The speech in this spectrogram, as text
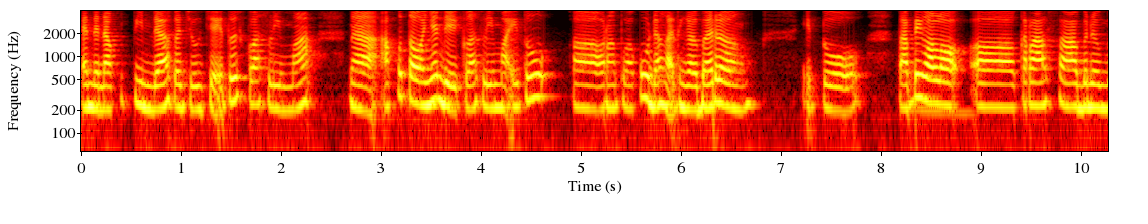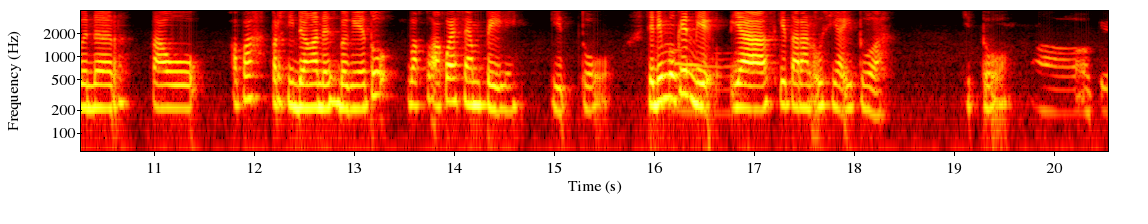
And then aku pindah ke Jogja itu kelas 5. Nah, aku taunya di kelas 5 itu eh, orang tuaku udah nggak tinggal bareng. Itu. Tapi kalau eh, kerasa bener-bener tahu apa persidangan dan sebagainya itu waktu aku SMP gitu. Jadi mungkin di Oh. ya sekitaran usia itulah. Gitu. oh, oke.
